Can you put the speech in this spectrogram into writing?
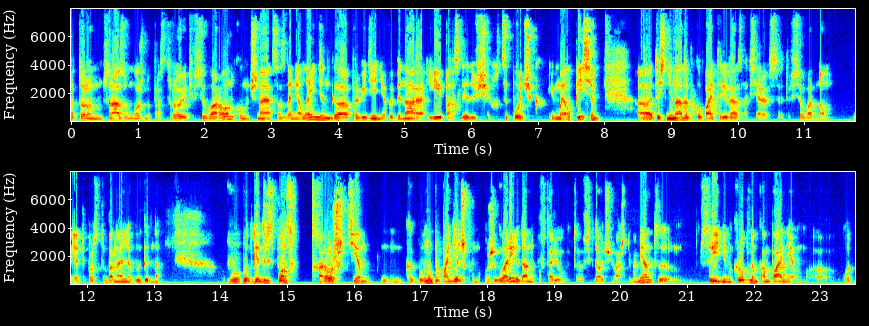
котором сразу можно простроить всю воронку, начиная от создания лендинга, проведения вебинара и последующих цепочек email писем. А, то есть не надо покупать три разных сервиса, это все в одном. И это просто банально выгодно. Вот. GetResponse хорош тем, как бы, ну, про поддержку мы уже говорили, да, но повторю, это всегда очень важный момент. Средним и крупным компаниям а, вот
